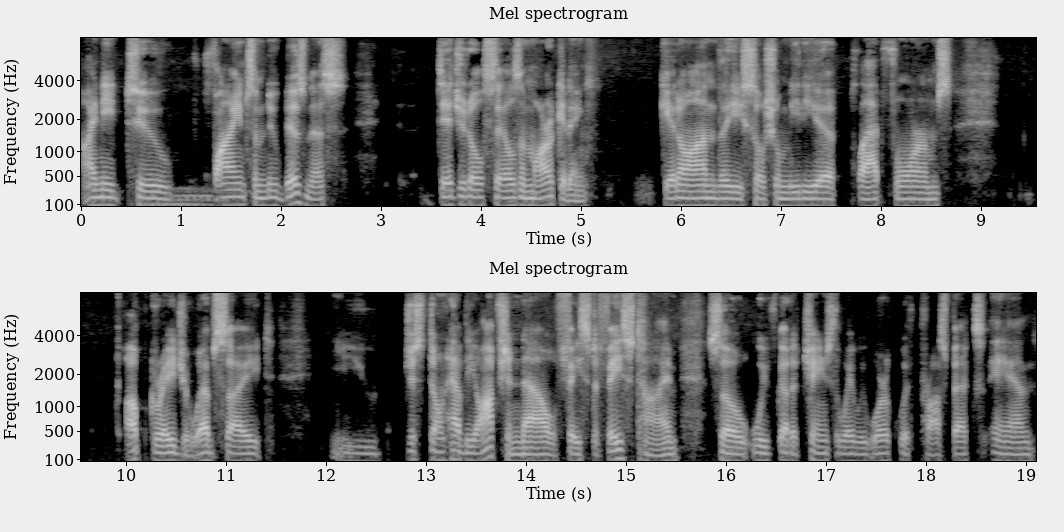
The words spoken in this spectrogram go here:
I need to find some new business, digital sales and marketing. Get on the social media platforms, upgrade your website. You just don't have the option now face to face time. So we've got to change the way we work with prospects. And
